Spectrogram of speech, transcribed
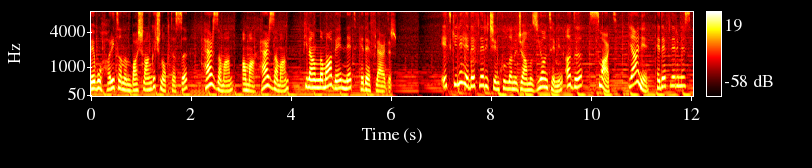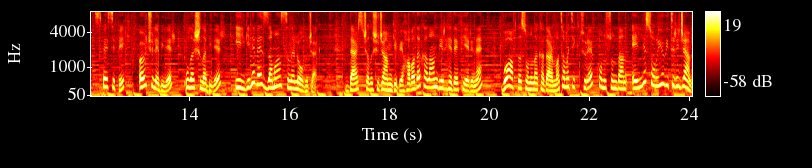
Ve bu haritanın başlangıç noktası her zaman ama her zaman planlama ve net hedeflerdir. Etkili hedefler için kullanacağımız yöntemin adı SMART. Yani hedeflerimiz spesifik, ölçülebilir, ulaşılabilir, ilgili ve zaman sınırlı olacak. Ders çalışacağım gibi havada kalan bir hedef yerine bu hafta sonuna kadar matematik türev konusundan 50 soruyu bitireceğim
